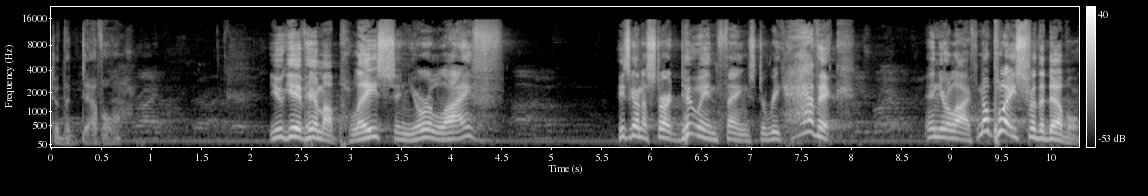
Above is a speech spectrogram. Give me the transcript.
to the devil. You give him a place in your life, he's going to start doing things to wreak havoc in your life. No place for the devil.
